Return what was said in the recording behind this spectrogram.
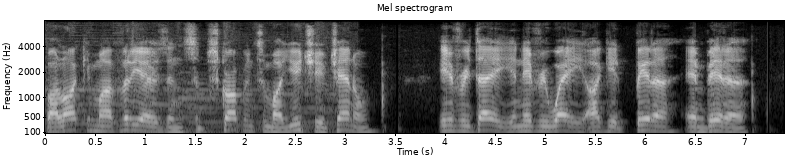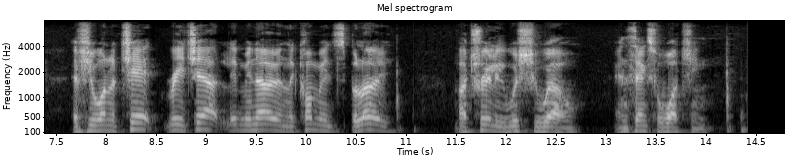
by liking my videos and subscribing to my YouTube channel. Every day in every way I get better and better if you want to chat, reach out, let me know in the comments below. I truly wish you well, and thanks for watching.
